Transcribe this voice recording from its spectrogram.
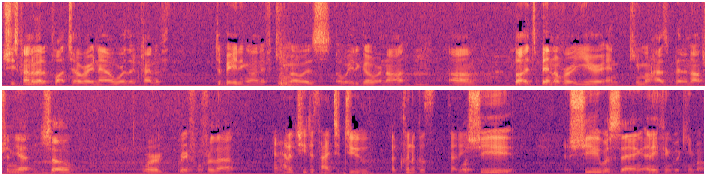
she's kind of at a plateau right now where they're kind of debating on if chemo is a way to go or not. Mm-hmm. Um, but it's been over a year and chemo hasn't been an option yet, mm-hmm. so we're grateful for that. And how did she decide to do a clinical study? Well, she she was saying anything but chemo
